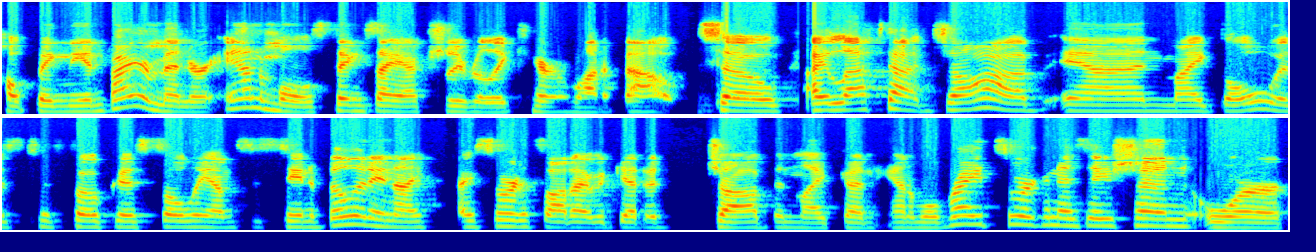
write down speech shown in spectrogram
helping the environment or animals, things I actually really care a lot about. So I left that job and my goal was to focus solely on sustainability. And I, I sort of thought I would get a job in like an animal rights organization or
